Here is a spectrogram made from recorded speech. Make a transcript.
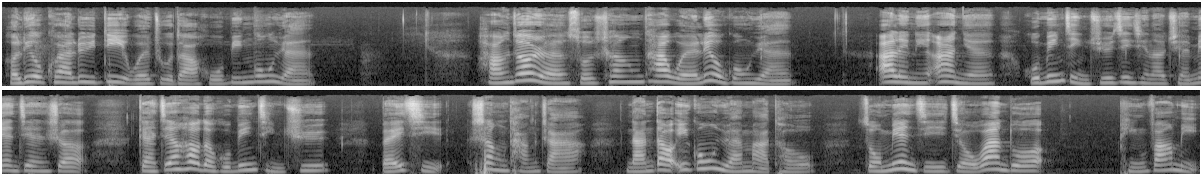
和六块绿地为主的湖滨公园，杭州人俗称它为六公园。二零零二年，湖滨景区进行了全面建设。改建后的湖滨景区，北起盛唐闸，南到一公园码头，总面积九万多平方米，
